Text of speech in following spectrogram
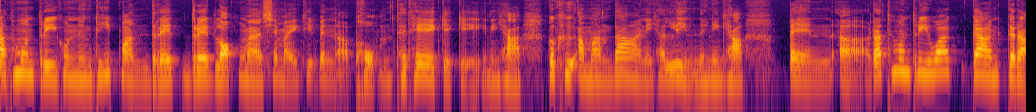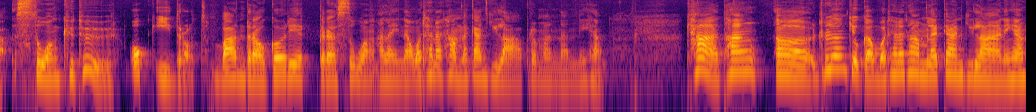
รัฐมนตรีคนหนึ่งที่ปั่นเดรดเดรดล็อกมาใช่ไหมที่เป็นผมเท่ๆ เก๋ๆนี่ค่ะก็คือ Amanda นะคะ Lind นี่ค่ะเป็นรัฐมนตรีว่าการกระทรวง kultur och idrott บ้านเราก็เรียกกระทรวงอะไรนะ วัฒนธรรมและการกีฬาประมาณนั้นนี่ค่ะ ค่ะทั้งเเรื่องเกี่ยวกับวัฒนธรรมและการกีฬานะคะ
